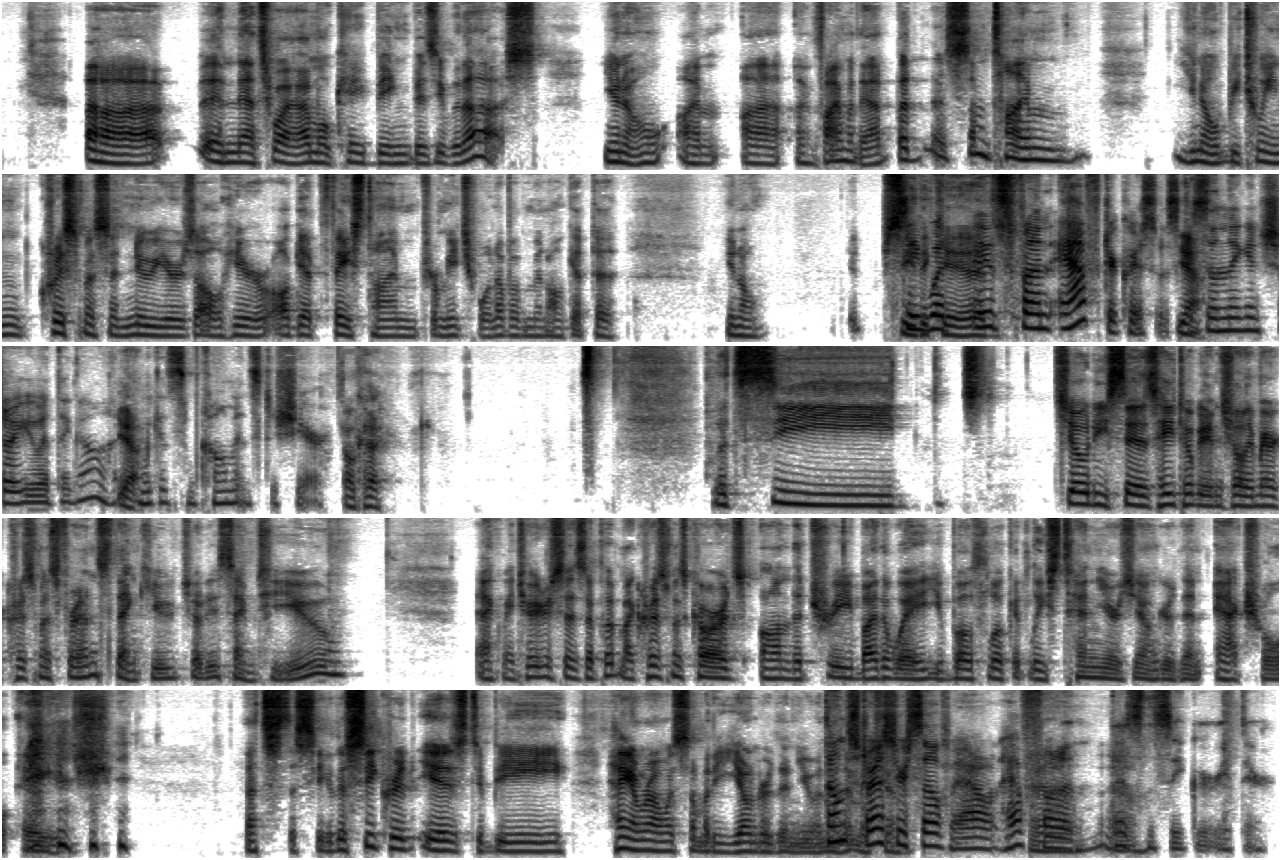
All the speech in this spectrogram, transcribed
Uh, and that's why I'm okay being busy with us. You know, I'm uh, I'm fine with that. But sometime, you know, between Christmas and New Year's, I'll hear I'll get FaceTime from each one of them, and I'll get to, you know, see, See, the what kids. is fun after Christmas because Yeah. then they can show you what they got Yeah. and get some comments to share. Okay. Let's see. Jody says, Hey, Toby and Shelley, Merry Christmas, friends. Thank you, Jody. Same to you. Acme Trader says, I put my Christmas cards on the tree. By the way, you both look at least 10 years younger than actual age. That's the secret. The secret is to be hanging around with somebody younger than you. And Don't stress yourself out. Have Yeah, fun. That's the secret right there.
